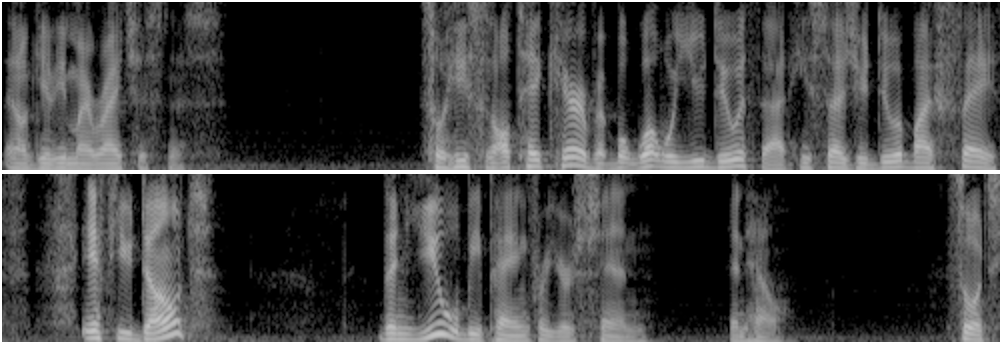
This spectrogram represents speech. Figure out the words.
and I'll give you my righteousness. So he says, I'll take care of it. But what will you do with that? He says, You do it by faith. If you don't, then you will be paying for your sin in hell. So it's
